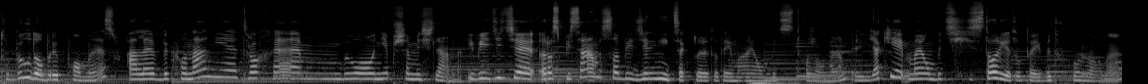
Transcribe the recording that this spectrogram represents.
to był dobry pomysł, ale wykonanie trochę mm, było nieprzemyślane. I widzicie, rozpisałam sobie dzielnice, które tutaj mają być stworzone, jakie mają być historie tutaj wytworzone,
